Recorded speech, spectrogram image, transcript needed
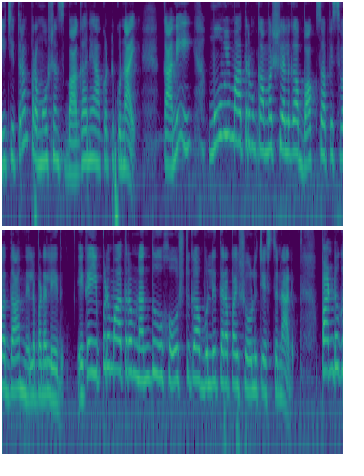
ఈ చిత్రం ప్రమోషన్స్ బాగానే ఆకట్టుకున్నాయి. కానీ మూవీ మాత్రం కమర్షియల్గా బాక్స్ ఆఫీస్ వద్ద నిలబడలేదు. ఇక ఇప్పుడు మాత్రం నందు హోస్ట్గా బుల్లితెరపై షోలు చేస్తున్నాడు. పండుగ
